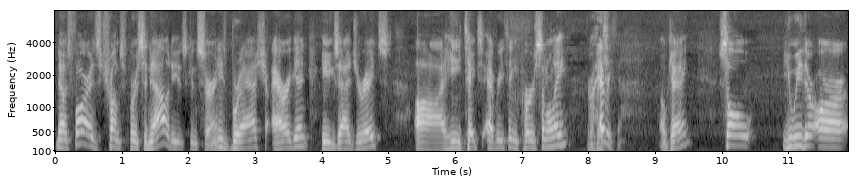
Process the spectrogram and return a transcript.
Now, as far as Trump's personality is concerned, he's brash, arrogant, he exaggerates, uh, he takes everything personally, Right. everything. Okay? So you either are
